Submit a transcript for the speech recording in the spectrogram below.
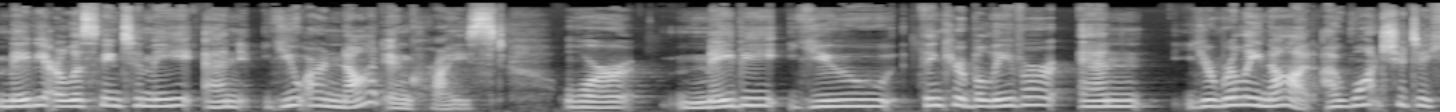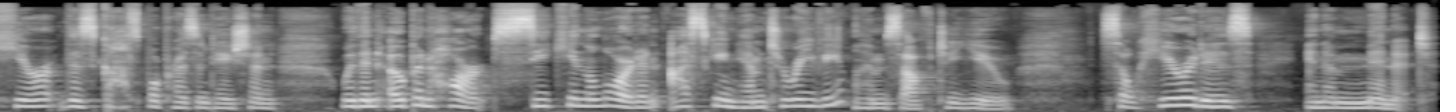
maybe are listening to me and you are not in Christ, or maybe you think you're a believer and you're really not. I want you to hear this gospel presentation with an open heart, seeking the Lord and asking Him to reveal Himself to you. So here it is in a minute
